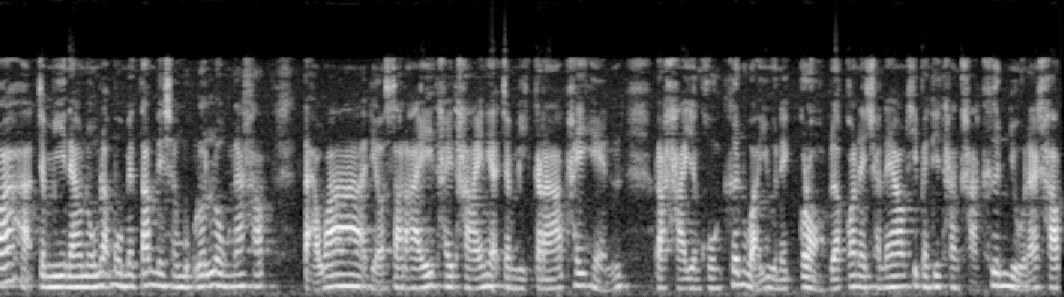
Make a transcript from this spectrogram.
ว่าจะมีแนวโน้มและโมเมนตัมในเชิงบวกลดลงนะครับ แต่ว่าเดี๋ยวสไลด์ท้ายๆเนี่ยจะมีกราฟให้เห็น ราคายังคงเคลื่อนไหวอยู่ในกรอบ แล้วก็ในช anel ที่เป็นทิศทางขาขึ้นอยู่นะครับ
